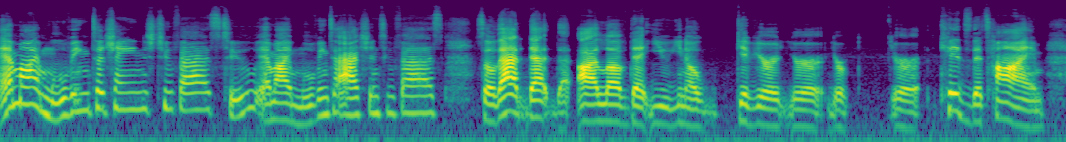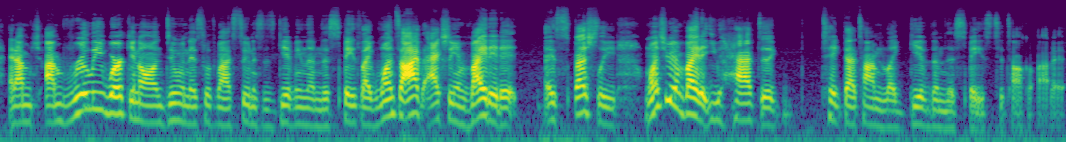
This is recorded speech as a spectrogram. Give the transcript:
am I moving to change too fast too? Am I moving to action too fast? So that, that that I love that you you know give your your your your kids the time and I'm I'm really working on doing this with my students is giving them the space like once I've actually invited it especially once you invite it you have to take that time to like give them the space to talk about it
